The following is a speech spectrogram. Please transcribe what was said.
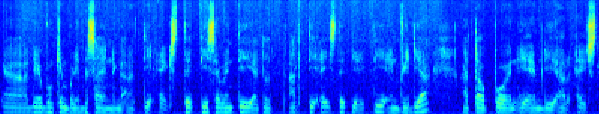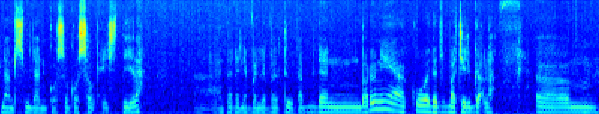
uh, dia mungkin boleh bersaing dengan RTX 3070 atau RTX 3080 Nvidia ataupun AMD RX 6900 XT lah antara level-level tu. Tapi dan baru ni aku ada baca jugalah. Um,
